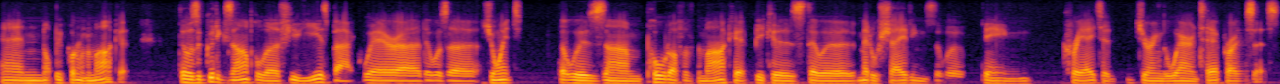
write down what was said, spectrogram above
and not be put on the market. There was a good example a few years back where uh, there was a joint that was um, pulled off of the market because there were metal shavings that were being created during the wear and tear process.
